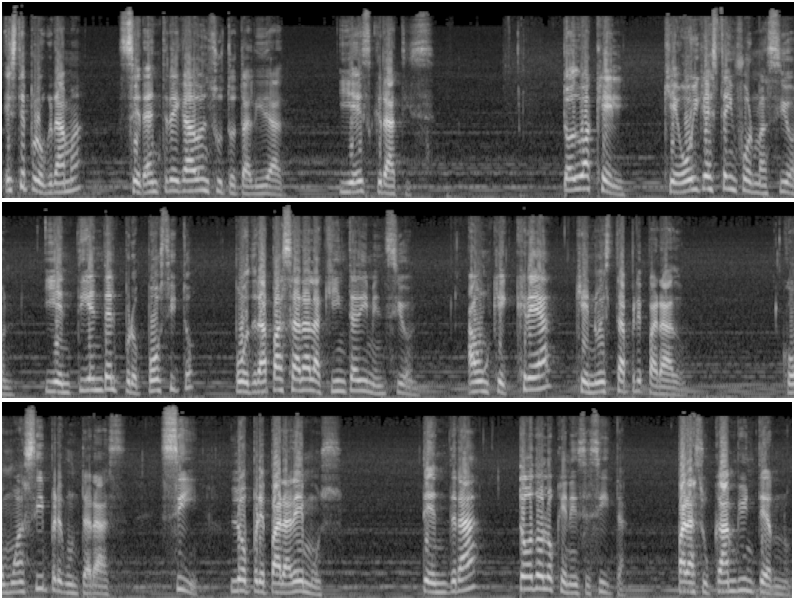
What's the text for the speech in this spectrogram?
Este programa será entregado en su totalidad y es gratis. Todo aquel que oiga esta información y entienda el propósito podrá pasar a la quinta dimensión, aunque crea que no está preparado. ¿Cómo así? preguntarás. Sí, lo prepararemos tendrá todo lo que necesita para su cambio interno.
